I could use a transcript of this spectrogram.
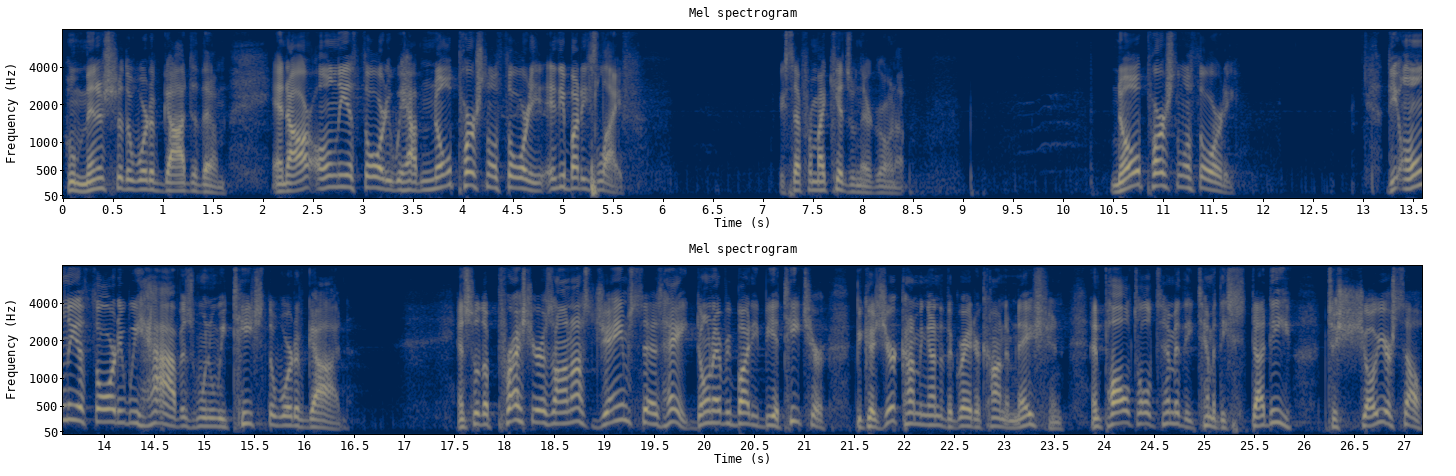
who minister the word of God to them. And our only authority, we have no personal authority in anybody's life, except for my kids when they're growing up. No personal authority. The only authority we have is when we teach the Word of God. And so the pressure is on us. James says, hey, don't everybody be a teacher because you're coming under the greater condemnation. And Paul told Timothy, Timothy, study to show yourself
